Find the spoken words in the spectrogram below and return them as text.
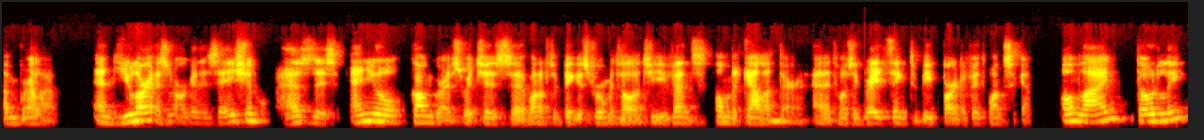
umbrella. And EULAR as an organization has this annual congress, which is uh, one of the biggest rheumatology events on the calendar. And it was a great thing to be part of it once again. Online, totally.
